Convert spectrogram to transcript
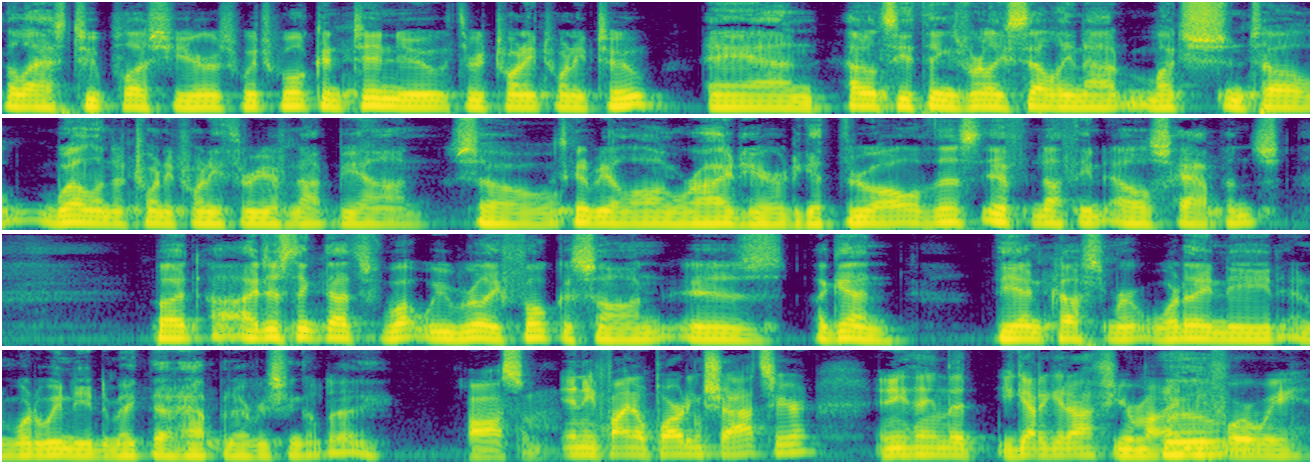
the last two plus years, which will continue through 2022 And I don't see things really settling out much until well into 2023, if not beyond. So it's going to be a long ride here to get through all of this if nothing else happens. But I just think that's what we really focus on is, again, the end customer. What do they need? And what do we need to make that happen every single day? Awesome. Any final parting shots here? Anything that you got to get off your mind Well, before we?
